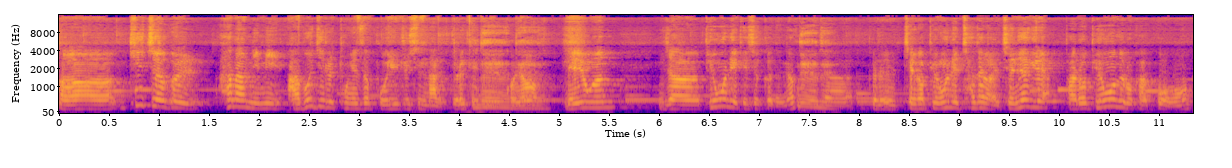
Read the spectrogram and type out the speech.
어, 기적을 하나님이 아버지를 통해서 보여주신 날 이렇게 되어 네, 있고요. 네. 내용은 이제 병원에 계셨거든요. 네, 네. 자, 그래 제가 병원에 찾아가요. 저녁에 바로 병원으로 갔고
